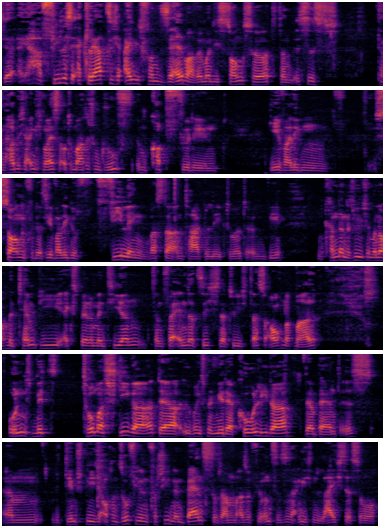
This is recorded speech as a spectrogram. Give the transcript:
ja, vieles erklärt sich eigentlich von selber. Wenn man die Songs hört, dann ist es, dann habe ich eigentlich meist automatisch einen Groove im Kopf für den jeweiligen Song, für das jeweilige Feeling, was da an den Tag gelegt wird irgendwie. Man kann dann natürlich immer noch mit Tempi experimentieren, dann verändert sich natürlich das auch nochmal. Und mit Thomas Stieger, der übrigens mit mir der Co-Leader der Band ist, ähm, mit dem spiele ich auch in so vielen verschiedenen Bands zusammen. Also für uns ist es eigentlich ein leichtes, so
